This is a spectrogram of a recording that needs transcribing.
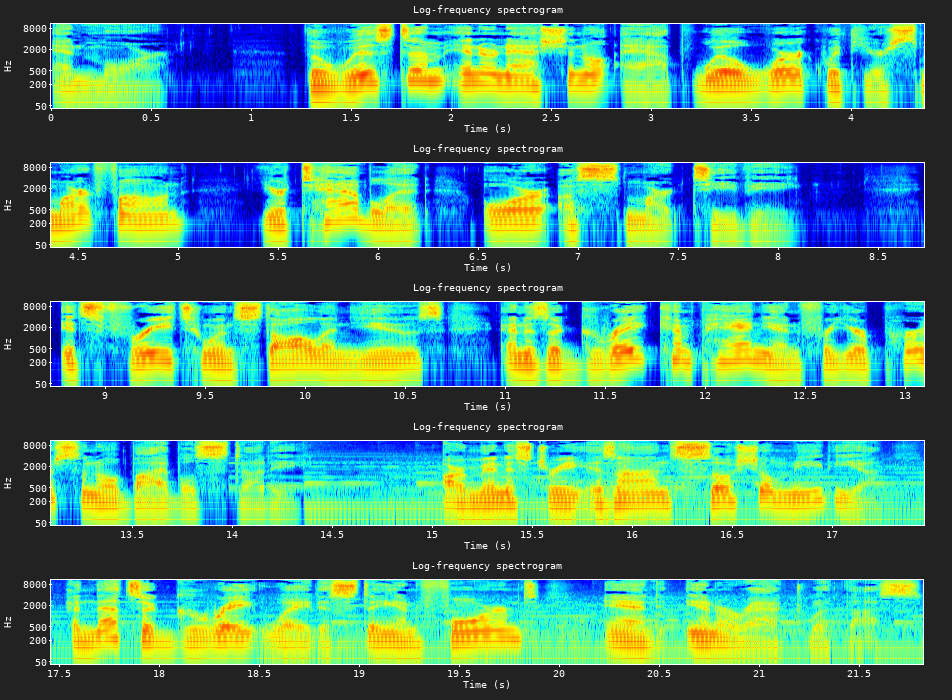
and more. The Wisdom International app will work with your smartphone, your tablet, or a smart TV. It's free to install and use and is a great companion for your personal Bible study. Our ministry is on social media, and that's a great way to stay informed and interact with us.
